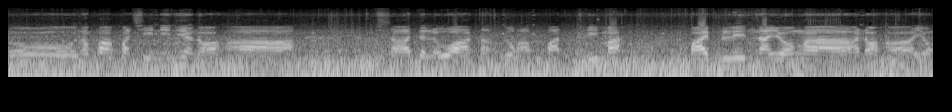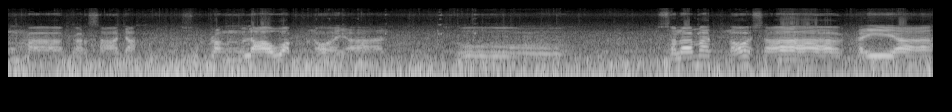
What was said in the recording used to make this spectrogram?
So, napapansin ninyo, no? Ah, isa, dalawa, tatlo, apat, lima. Five lane na yung ah, ano, ah, yung ah, karsada. Sobrang lawak, no? Ayan. So, salamat, no, sa kay ah,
